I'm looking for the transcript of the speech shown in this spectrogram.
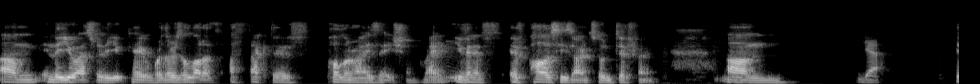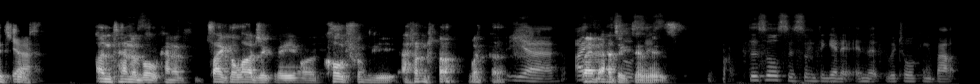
um, in the U.S. or the U.K. where there's a lot of affective polarization, right? Mhm. Even if if policies aren't so different, um, Yeah, it's Yeah. just untenable, kind of psychologically or culturally. I don't know what the yeah. Right adjective also, is. There's also something in it in that we're talking about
